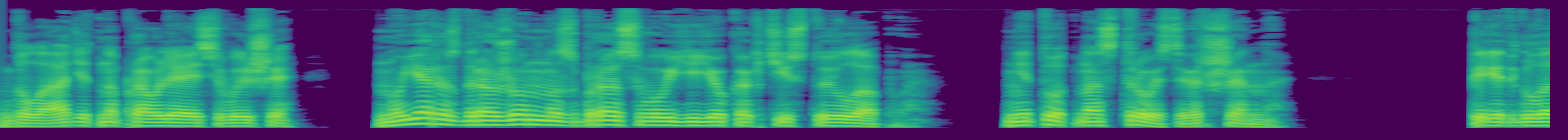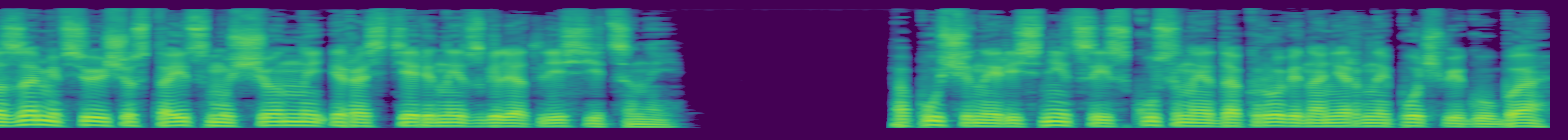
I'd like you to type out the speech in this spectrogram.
Гладит, направляясь выше, но я раздраженно сбрасываю ее когтистую лапу. Не тот настрой совершенно. Перед глазами все еще стоит смущенный и растерянный взгляд Лисицыной. Опущенные ресницы, искусанная до крови на нервной почве губа,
